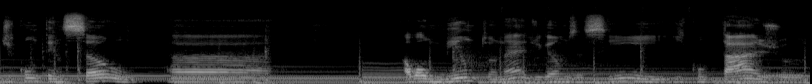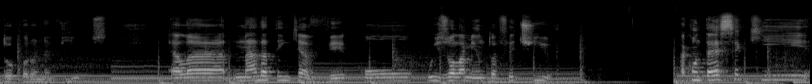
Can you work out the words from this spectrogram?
de contenção ah, ao aumento, né, digamos assim, e contágio do coronavírus, ela nada tem que a ver com o isolamento afetivo. Acontece é que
